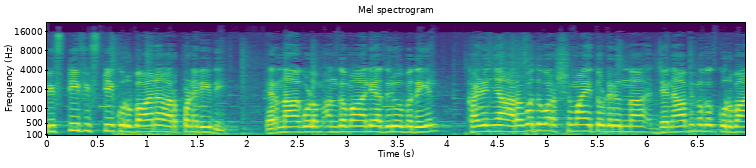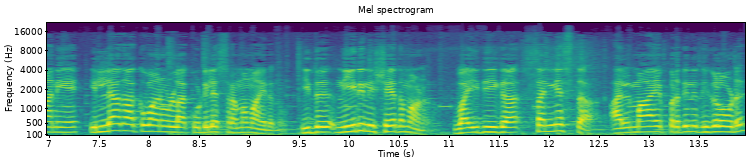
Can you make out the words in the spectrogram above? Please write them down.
ഫിഫ്റ്റി ഫിഫ്റ്റി കുർബാന അർപ്പണ രീതി എറണാകുളം അങ്കമാലി അതിരൂപതയിൽ കഴിഞ്ഞ അറുപത് വർഷമായി തുടരുന്ന ജനാഭിമുഖ കുർബാനയെ ഇല്ലാതാക്കുവാനുള്ള കുടില ശ്രമമായിരുന്നു. ഇത് നീതി നിഷേധമാണ്. വൈദിക സന്യസ്ത അൽമായ പ്രതിനിധികളോട്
